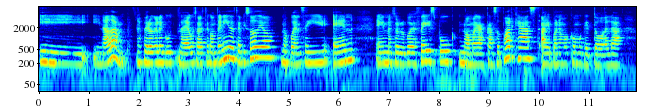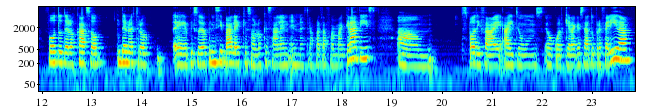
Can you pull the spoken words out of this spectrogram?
Y, nada, espero que les, haya gustado este contenido, este episodio. Nos pueden seguir en, en nuestro grupo de Facebook, No Me Hagas Caso Podcast. Ahí ponemos como que todas las fotos de los casos de nuestros eh, episodios principales, que son los que salen en nuestras plataformas gratis, um, Spotify, iTunes o cualquiera que sea tu preferida.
